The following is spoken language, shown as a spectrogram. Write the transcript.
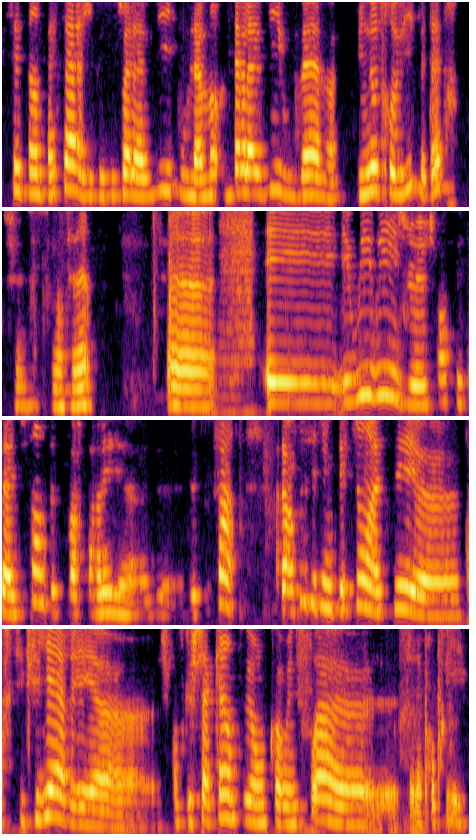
C'est un passage, que ce soit la vie ou la mort, vers la vie ou vers une autre vie peut-être. Je ne sais rien Euh, et, oui, oui, je, pense que ça a du sens de pouvoir parler euh, de, tout ça. Alors après, c'est une question assez euh, particulière et je pense que chacun peut encore une fois se l'approprier.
